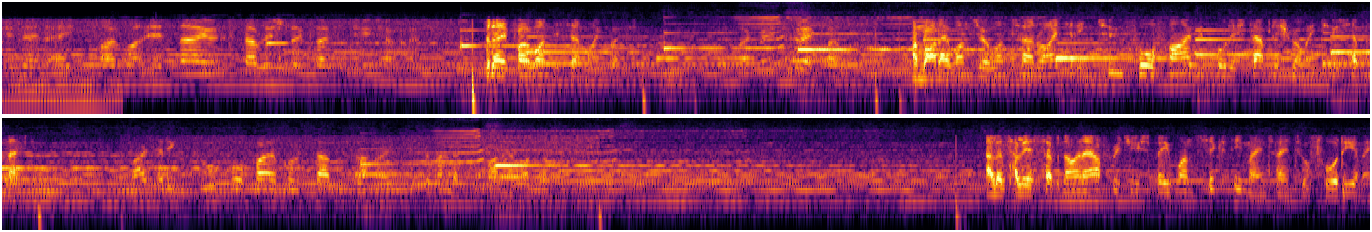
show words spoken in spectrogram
Is then 851 is now established localized 27 left. Good 851, descend microwave. Microwave 285. I'm on 101, turn right, heading 245, report established, runway 27 left. Right heading 245, full establish runway 27 left, Mania 101. Alitalia 79 Alpha, reduce speed 160, maintain till 4 DME.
